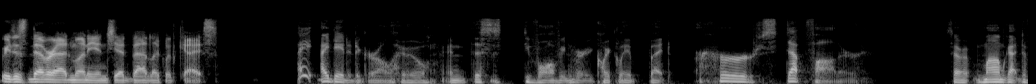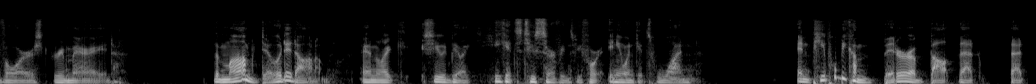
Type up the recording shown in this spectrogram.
we just never had money and she had bad luck with guys. I, I dated a girl who, and this is devolving very quickly, but her stepfather, so mom got divorced, remarried. The mom doted on him. And like, she would be like, he gets two servings before anyone gets one. And people become bitter about that, that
